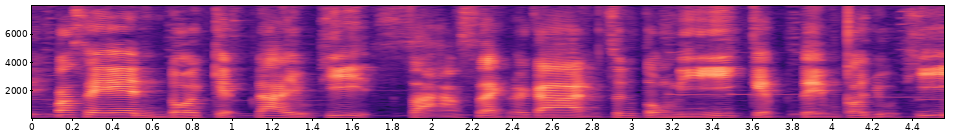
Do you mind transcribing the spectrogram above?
10%โดยเก็บได้อยู่ที่3แต็กด้วยกัน ซึ่งตรงนี้เก็บเต็มก็อยู่ที่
